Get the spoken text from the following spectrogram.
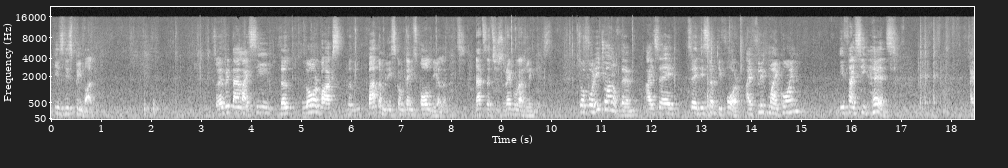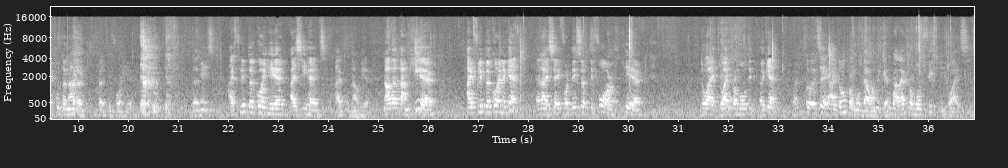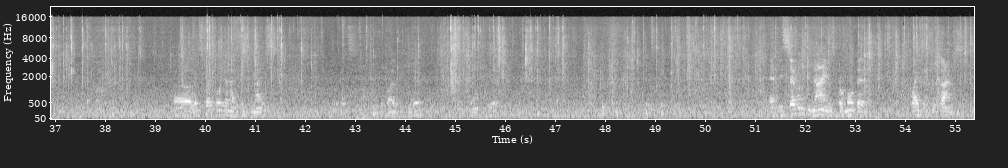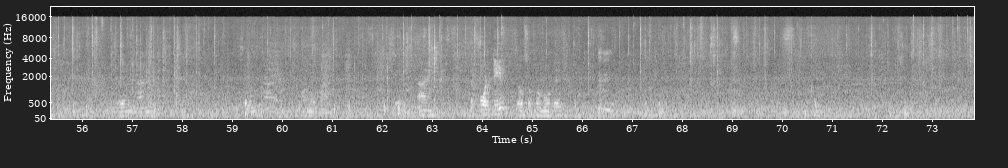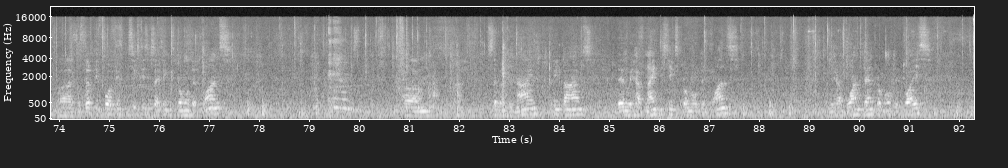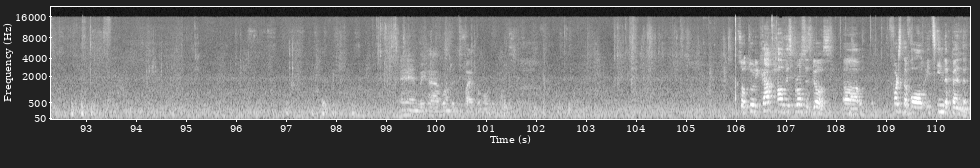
is this p-value. So every time I see the lower box, the bottom list contains all the elements. That's just regular list. So for each one of them, I say, say this 34, I flip my coin. If I see heads, I put another 34 here. that means I flip the coin here, I see heads, I put now here. Now that I'm here, I flip the coin again. And I say for this 34 here, do I, do I promote it again? Right? So let's say I don't promote that one again, but I promote 50 twice. Uh, let's try to organize this nice. So let's divide it here, one here. And the 79 is promoted quite a few times. 79, 79, one more time, 79. The 14 is also promoted. Uh, for 34, 50, 66, I think it's promoted once. Um, 79, three times. Then we have 96 promoted once. We have 110 promoted twice. And we have 125 promoted once. So to recap how this process goes, uh, first of all, it's independent.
